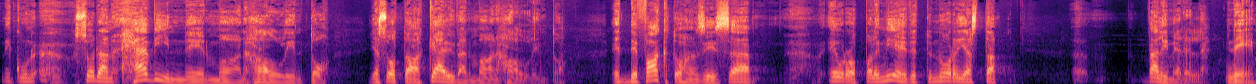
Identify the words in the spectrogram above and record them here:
niin kuin sodan hävinneen maan hallinto – ja sotaa käyvän maan hallinto. Et de factohan siis ää, Eurooppa oli miehitetty Norjasta ää, Välimerelle. Niin.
